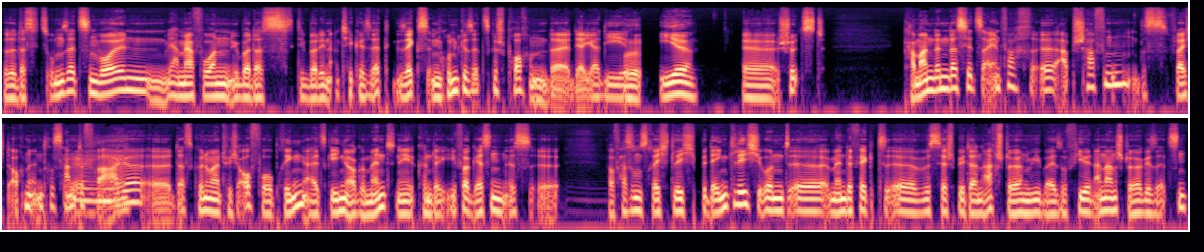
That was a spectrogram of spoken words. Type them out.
würde das jetzt umsetzen wollen. Wir haben ja vorhin über, das, über den Artikel 6 im Grundgesetz gesprochen, der, der ja die Mhm. Ehe äh, schützt. Kann man denn das jetzt einfach äh, abschaffen? Das ist vielleicht auch eine interessante Mhm. Frage. Äh, das könnte man natürlich auch vorbringen als Gegenargument. Nee, könnt ihr eh vergessen, ist äh, verfassungsrechtlich bedenklich und äh, im Endeffekt müsst ihr später nachsteuern, wie bei so vielen anderen Steuergesetzen.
